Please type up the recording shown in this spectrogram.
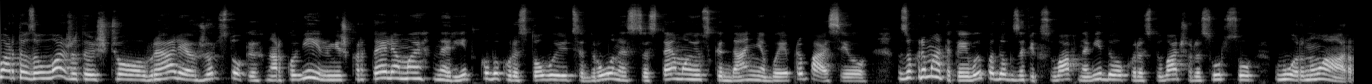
Варто зауважити, що в реаліях жорстоких нарковійн між картелями нерідко використовуються дрони з системою скидання боєприпасів. Зокрема, такий випадок зафіксував на відео користувач ресурсу War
